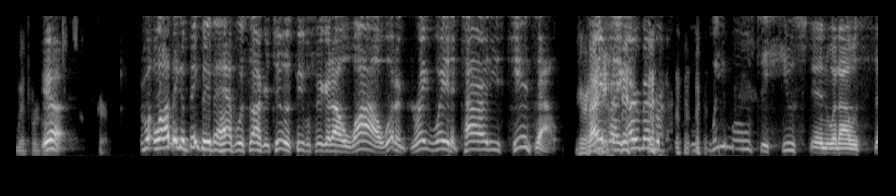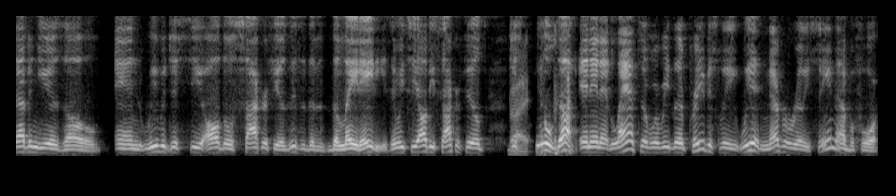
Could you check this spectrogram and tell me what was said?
with regard Yeah. to soccer. Well, well, I think a big thing that happened with soccer too is people figured out, wow, what a great way to tire these kids out. Right? Like I remember we moved to Houston when I was seven years old, and we would just see all those soccer fields. This is the, the late 80s, and we'd see all these soccer fields just Right. filled up. And in Atlanta, where we lived previously, we had never really seen that before.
